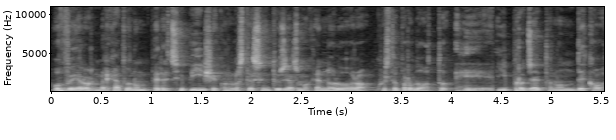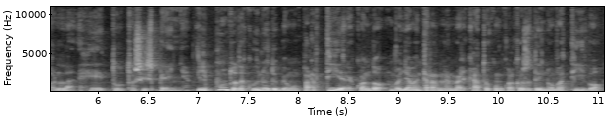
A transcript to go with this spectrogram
ovvero il mercato non percepisce con lo stesso entusiasmo che hanno loro questo prodotto e il progetto non decolla e tutto si spegne. Il punto da cui noi dobbiamo partire quando vogliamo entrare nel mercato con qualcosa di innovativo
